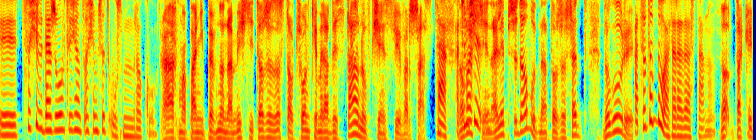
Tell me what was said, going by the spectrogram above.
Y, co się wydarzyło w 1808 roku? Ach, ma pani pewno na myśli to, że został członkiem Rady Stanu w księstwie warszawskim. Tak. A no właśnie, się... najlepszy dowód na to, że szedł do góry. A co to była ta Rada Stanu? No, takie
